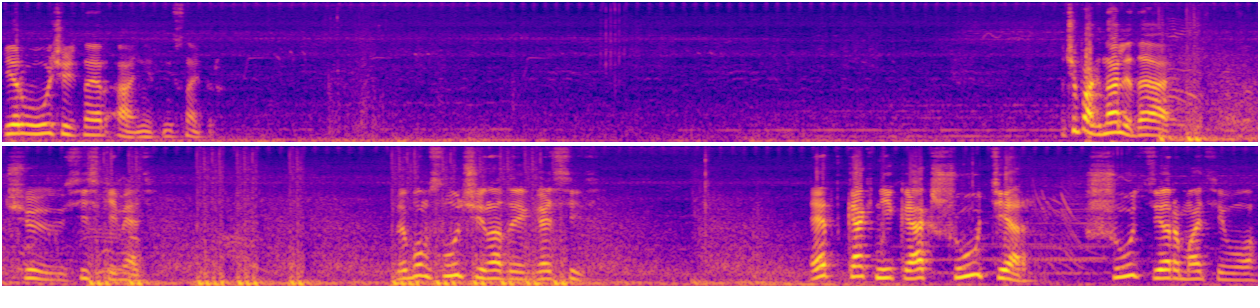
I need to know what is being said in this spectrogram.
первую очередь, наверное... А, нет, не снайпер. Ну что, погнали, да. Че сиськи мять. В любом случае надо их гасить. Это как-никак шутер. Шутер, мать его.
